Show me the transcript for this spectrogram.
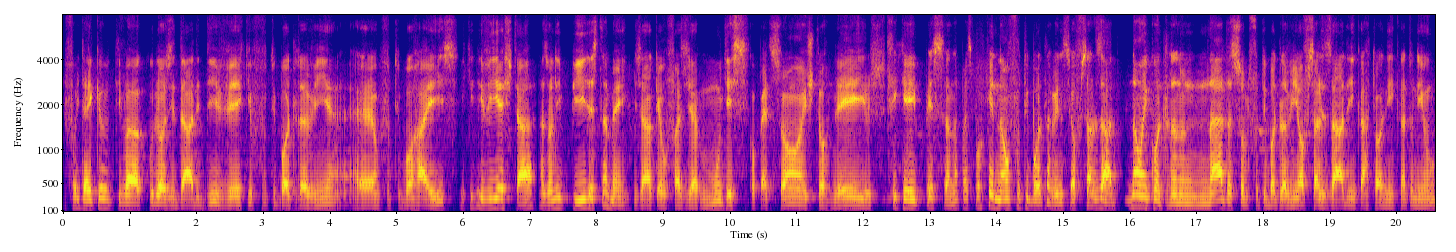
Foi daí que eu tive a curiosidade de ver que o futebol de travinha é um futebol raiz e que devia estar nas Olimpíadas também, já que eu fazia muitas competições, torneios. Fiquei pensando, mas por que não o futebol de travinha ser oficializado? Não encontrando nada sobre futebol de travinha oficializado em cartório, em canto nenhum,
